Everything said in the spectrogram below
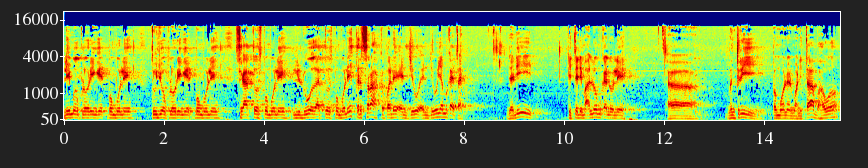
RM50 pun boleh, RM70 pun boleh, RM100 pun boleh, RM200 pun boleh, terserah kepada NGO-NGO yang berkaitan. Jadi, kita dimaklumkan oleh uh, Menteri Pembangunan Wanita bahawa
